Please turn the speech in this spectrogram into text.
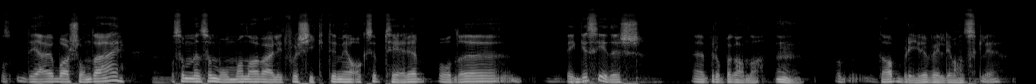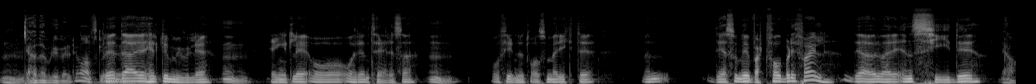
Og Det er jo bare sånn det er. Og så- men så må man da være litt forsiktig med å akseptere både begge siders eh, propaganda. Mm. Og da blir det veldig vanskelig. Mm. Ja, det blir veldig vanskelig. Det, det er helt umulig Mm. egentlig å orientere seg Mm. og finne ut hva som er riktig. Men det som i hvert fall blir feil, det er å være ensidig Ja.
